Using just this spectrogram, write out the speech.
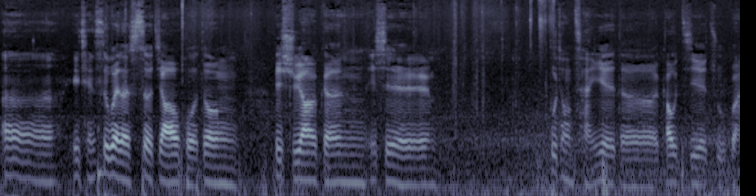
呃，以前是为了社交活动，必须要跟一些不同产业的高阶主管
